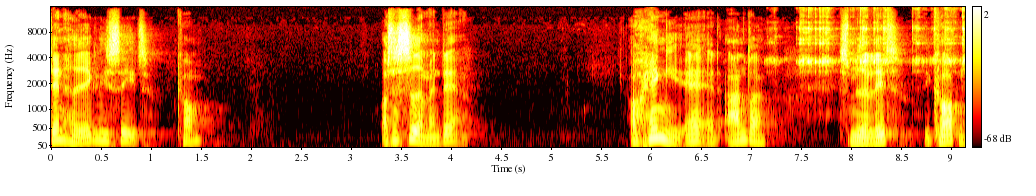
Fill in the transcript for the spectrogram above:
den havde jeg ikke lige set. Kom. Og så sidder man der, afhængig af, at andre smider lidt i koppen.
